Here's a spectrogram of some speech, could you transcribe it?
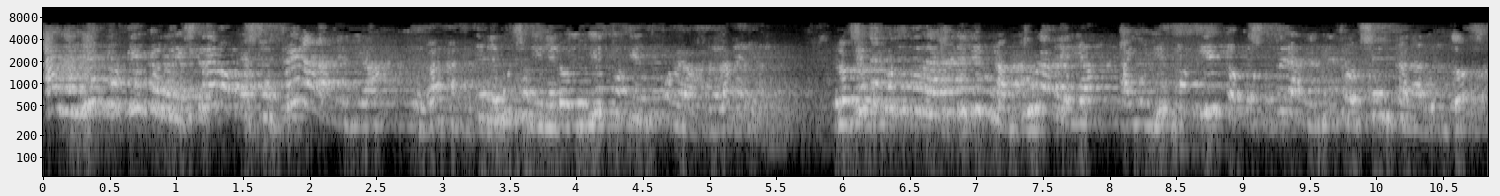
Hay un 10% del extremo que supera la media, que gana, que tiene mucho dinero, y un 10% por debajo de la media. El 80% de la gente tiene una altura media, hay un 10% que supera el metro 80 en adultos,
